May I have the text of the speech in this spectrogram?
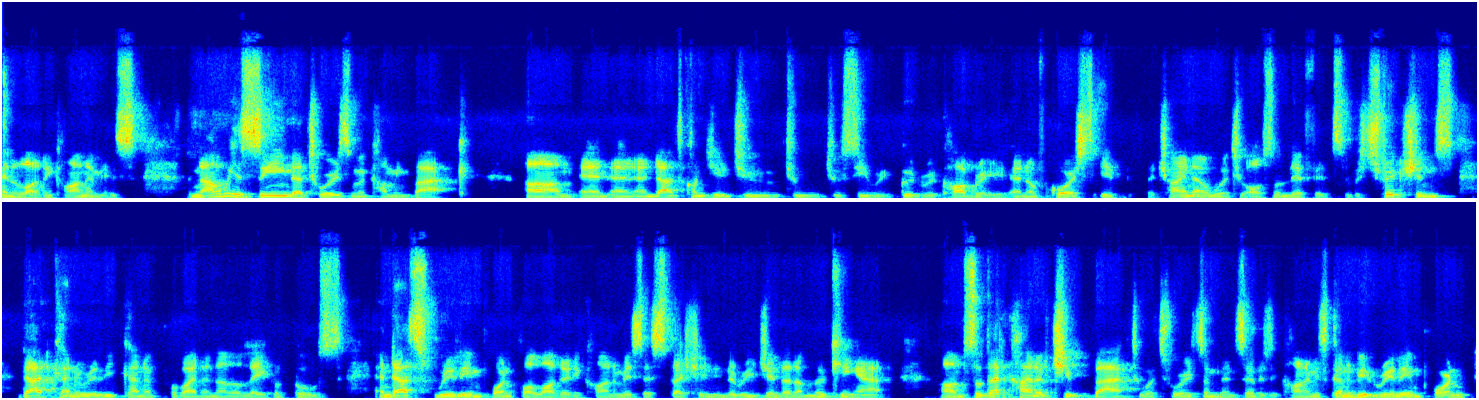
in a lot of economies. Now we are seeing that tourism coming back. Um, and, and, and that's continued to, to, to see re- good recovery. And of course, if China were to also lift its restrictions, that can really kind of provide another leg of boost. And that's really important for a lot of economies, especially in the region that I'm looking at. Um, so that kind of chip back to towards tourism and service economy is going to be really important.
